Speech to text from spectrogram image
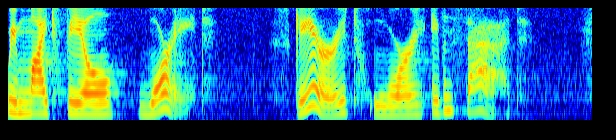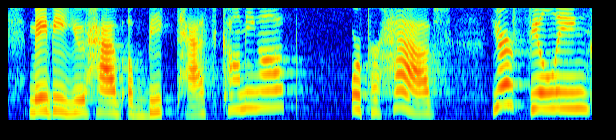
We might feel worried, scared, or even sad. Maybe you have a big test coming up, or perhaps you're feeling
